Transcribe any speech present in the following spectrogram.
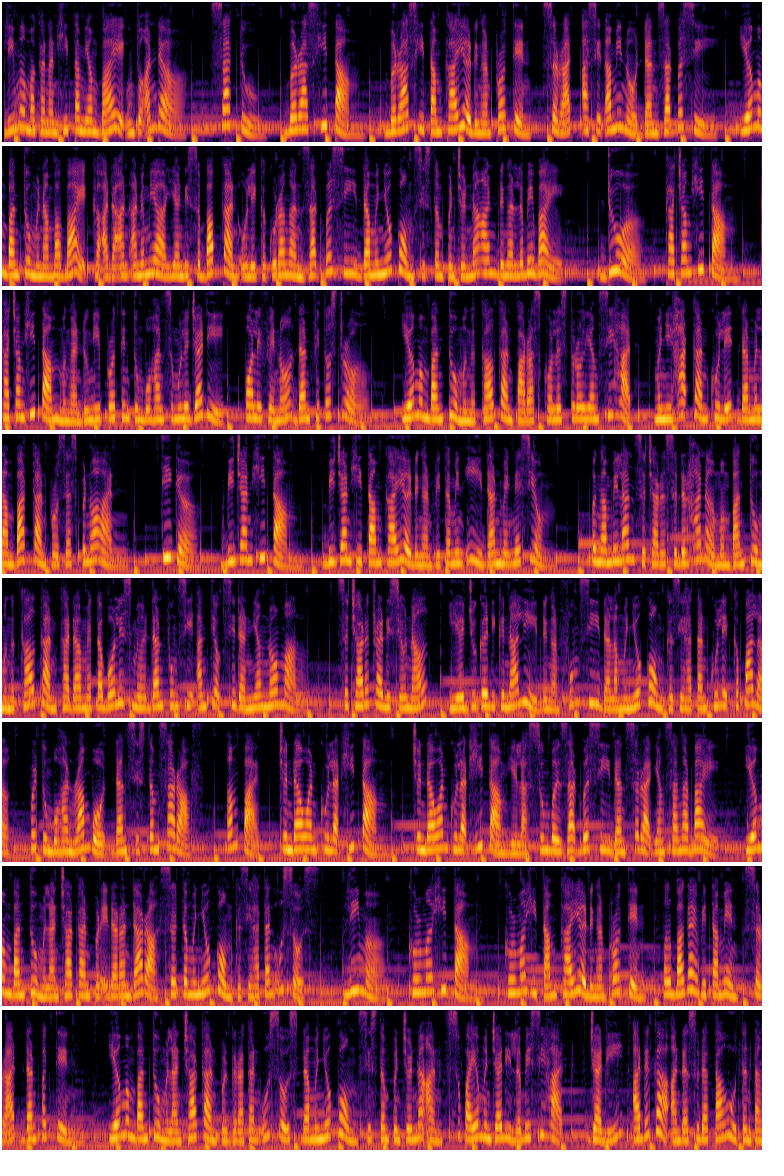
5 makanan hitam yang baik untuk anda. 1. Beras hitam. Beras hitam kaya dengan protein, serat, asid amino dan zat besi. Ia membantu menambah baik keadaan anemia yang disebabkan oleh kekurangan zat besi dan menyokong sistem pencernaan dengan lebih baik. 2. Kacang hitam. Kacang hitam mengandungi protein tumbuhan semula jadi, polifenol dan fitosterol. Ia membantu mengekalkan paras kolesterol yang sihat, menyihatkan kulit dan melambatkan proses penuaan. 3. Bijan hitam. Bijan hitam kaya dengan vitamin E dan magnesium. Pengambilan secara sederhana membantu mengekalkan kadar metabolisme dan fungsi antioksidan yang normal. Secara tradisional, ia juga dikenali dengan fungsi dalam menyokong kesihatan kulit kepala, pertumbuhan rambut dan sistem saraf. 4. Cendawan kulat hitam. Cendawan kulat hitam ialah sumber zat besi dan serat yang sangat baik. Ia membantu melancarkan peredaran darah serta menyokong kesihatan usus. 5. Kurma hitam. Kurma hitam kaya dengan protein, pelbagai vitamin, serat dan pektin. Ia membantu melancarkan pergerakan usus dan menyokong sistem pencernaan supaya menjadi lebih sihat. Jadi, adakah anda sudah tahu tentang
